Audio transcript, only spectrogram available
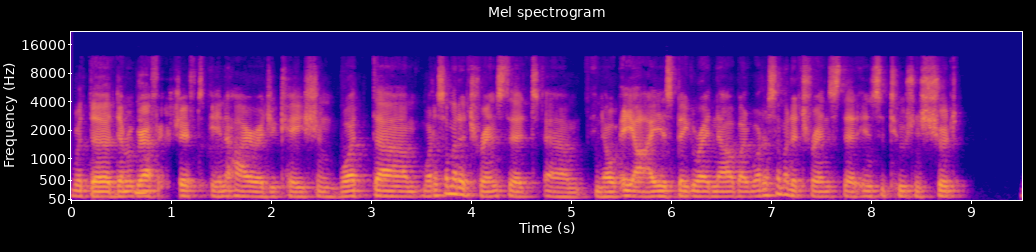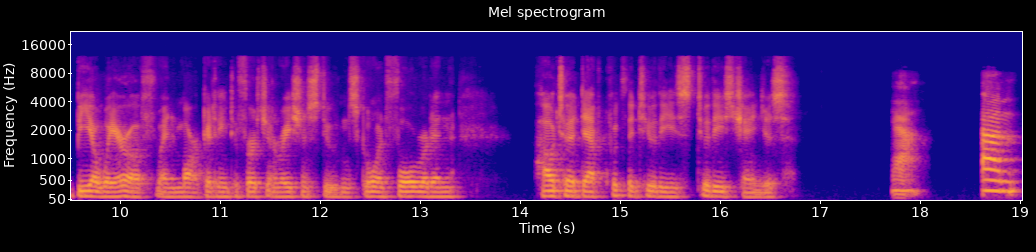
with the demographic shift in higher education, what um, what are some of the trends that um, you know AI is big right now, but what are some of the trends that institutions should be aware of when marketing to first generation students going forward, and how to adapt quickly to these to these changes? Yeah. Um,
